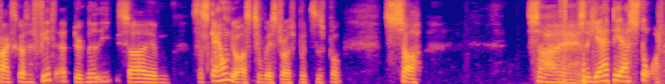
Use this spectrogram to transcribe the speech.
faktisk også er fedt at dykke ned i, så, øh, så skal hun jo også til Westeros på et tidspunkt. Så, så, øh, så ja, det er stort.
